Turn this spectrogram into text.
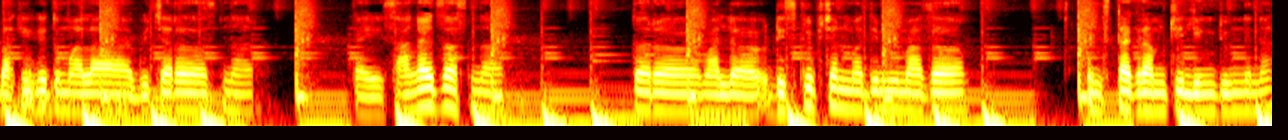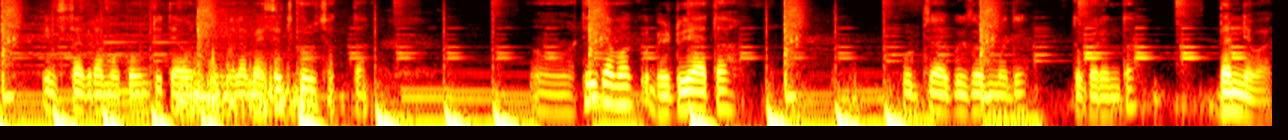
बाकी काही तुम्हाला विचारत असणार काही सांगायचं असणार तर मला डिस्क्रिप्शनमध्ये मी माझं इंस्टाग्रामची लिंक देऊन देणार. इंस्टाग्राम अकाउंटची त्यावर तुम्ही मला मेसेज करू शकता. ठीक आहे मग भेटूया आता पुढच्या एपिसोडमध्ये तोपर्यंत धन्यवाद.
